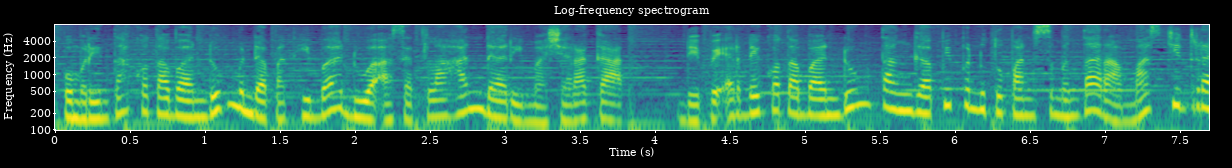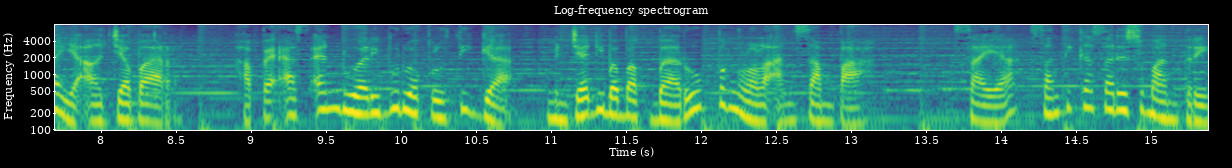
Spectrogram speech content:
Pemerintah Kota Bandung mendapat hibah dua aset lahan dari masyarakat. DPRD Kota Bandung tanggapi penutupan sementara Masjid Raya Al-Jabar. HPSN 2023 menjadi babak baru pengelolaan sampah. Saya, Santika Sari Sumantri,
